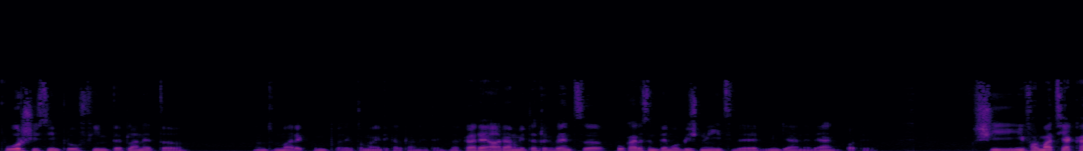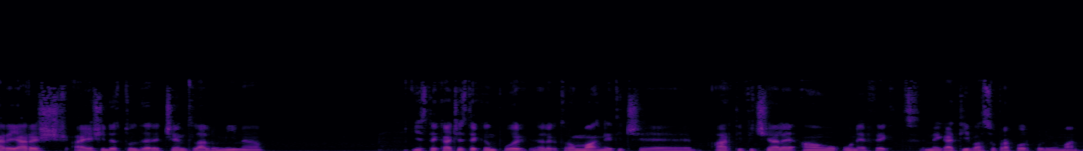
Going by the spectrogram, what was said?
pur și simplu fiind pe planetă într-un mare câmp electromagnetic al planetei, dar care are anumită frecvență cu care suntem obișnuiți de milioane de ani, poate. Și informația care iarăși a ieșit destul de recent la lumină este că aceste câmpuri electromagnetice artificiale au un efect negativ asupra corpului uman.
